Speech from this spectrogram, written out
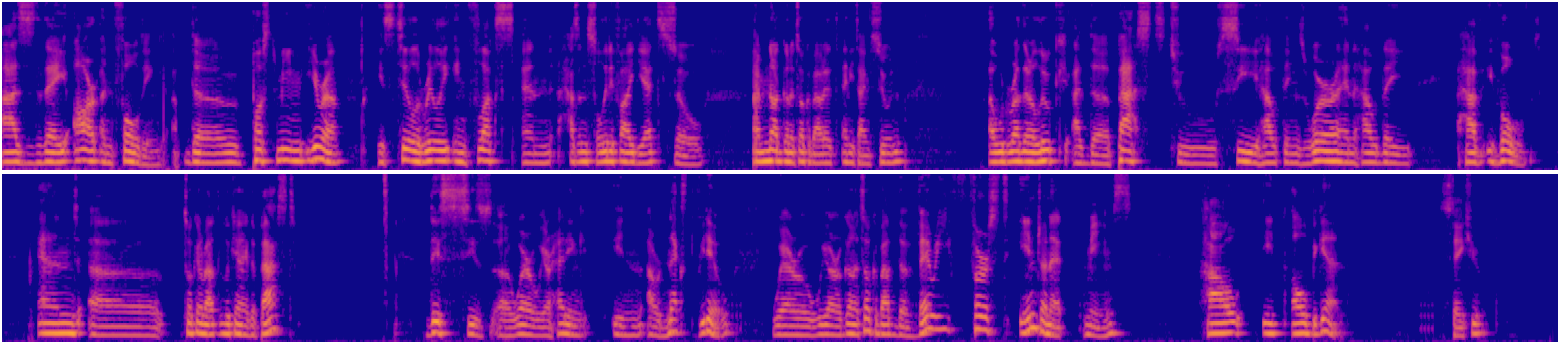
as they are unfolding. The post meme era is still really in flux and hasn't solidified yet, so I'm not going to talk about it anytime soon. I would rather look at the past to see how things were and how they have evolved. And uh, talking about looking at the past, this is uh, where we are heading in our next video, where we are going to talk about the very first internet memes, how it all began. Stay tuned.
